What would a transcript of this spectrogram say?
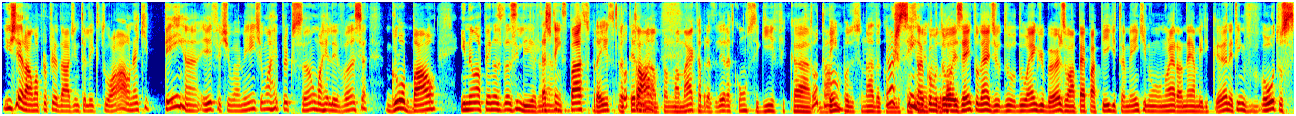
e gerar uma propriedade intelectual né, que tenha efetivamente uma repercussão, uma relevância global e não apenas brasileira. Você acha né? que tem espaço para isso? Para ter uma, uma marca brasileira conseguir ficar Total. bem posicionada como Eu acho sim, licenciamento como do global? exemplo né, de- do, do Angry Birds, ou a Peppa Pig também, que não, não era né, americana, e tem outros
